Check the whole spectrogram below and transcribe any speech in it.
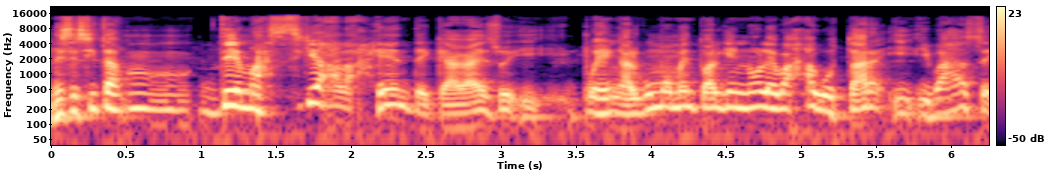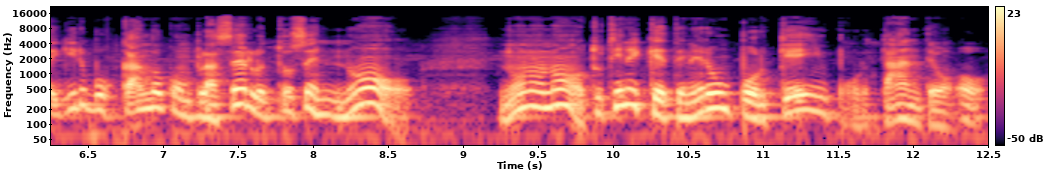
Necesitas mm, demasiada gente que haga eso y pues en algún momento a alguien no le va a gustar y, y vas a seguir buscando complacerlo. Entonces no. No, no, no, tú tienes que tener un porqué importante o,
